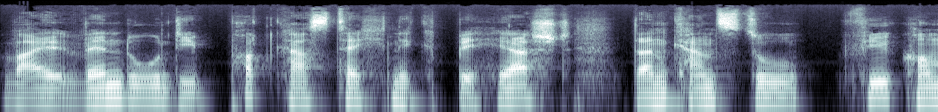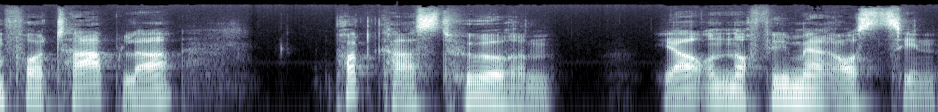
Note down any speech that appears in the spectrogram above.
weil wenn du die Podcast-Technik beherrschst, dann kannst du viel komfortabler Podcast hören. Ja, und noch viel mehr rausziehen.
